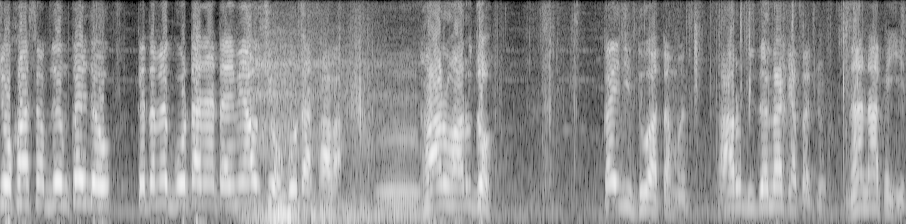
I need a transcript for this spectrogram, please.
ચોખા શબ્દ એમ કહી દઉં કે તમે ગોટાના ટાઈમે આવશો ગોટા ખાવા. હારું હારું જો. કહી દીધું આ તમને. હારું બીજા ના કહેતા છો. ના ના કહીએ.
